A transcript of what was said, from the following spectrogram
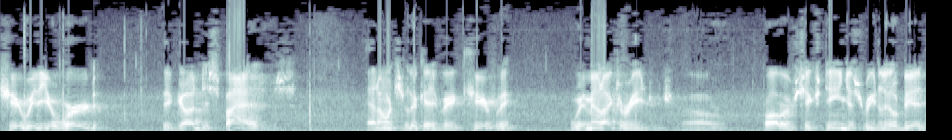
share with you a word that God despises. And I want you to look at it very carefully. We may like to read uh, Proverbs 16, just read a little bit,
